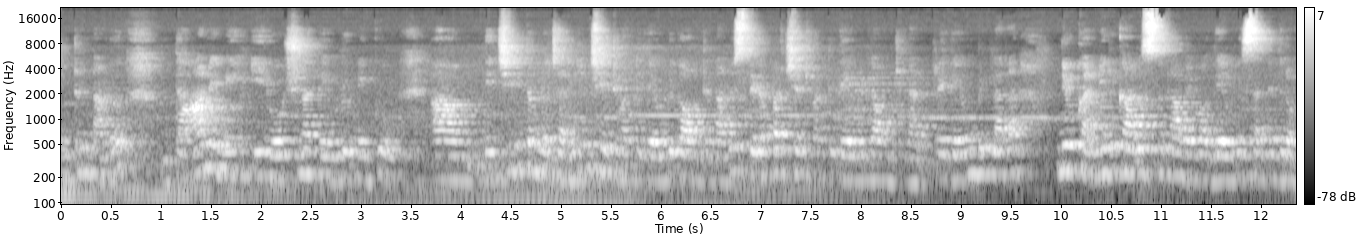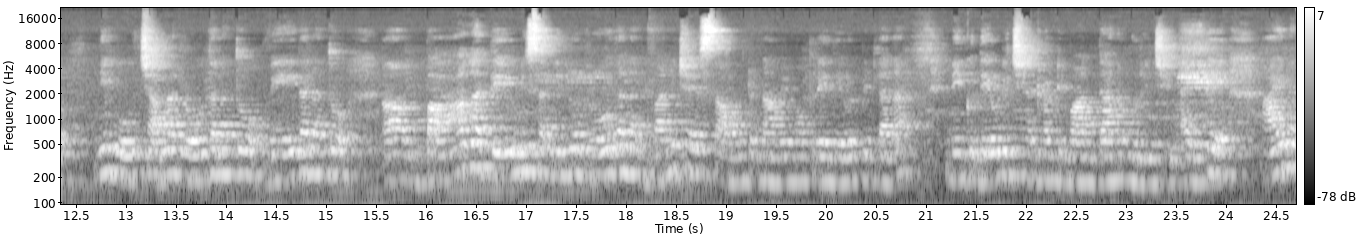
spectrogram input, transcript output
ఉంటున్నాడో దానిని ఈ రోజున దేవుడు నీకు నీ జీవితంలో జరిగించేటువంటి దేవుడిగా ఉంటున్నాడు స్థిరపరిచేటువంటి దేవుడిగా ఉంటున్నాడు. రే దేవుని బిడ్డగా నీవు కన్నీరు కాలుస్తున్నావేమో దేవుని సన్నిధిలో. నీవు చాలా రోదనతో వేదనతో బాగా దేవుని సన్నిధిలో రోదన చేస్తూ ఉంటున్నావేమో ప్రే దేవుడి బిడ్డారా. నీకు దేవుడు ఇచ్చినటువంటి వాగ్దానం గురించి అయితే ఆయన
